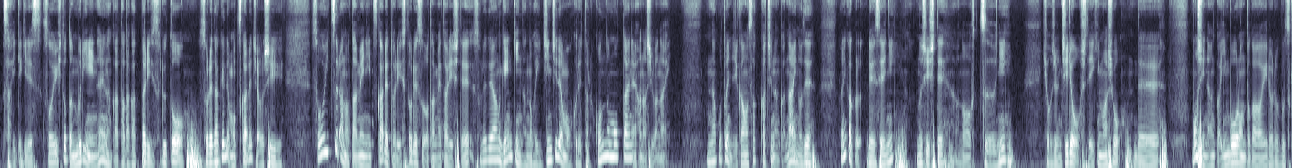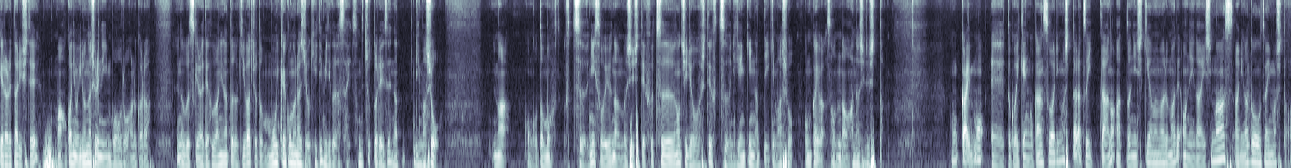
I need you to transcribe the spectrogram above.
最適です。そういう人と無理にね、なんか戦ったりすると、それだけでも疲れちゃうし、そいつらのために疲れたりストレスを溜めたりして、それであの元気になるのが一日でも遅れたらこんなもったいない話はない。そんなことに時間を割く価値なんかないので、とにかく冷静に無視して、あの、普通に標準治療をしていきましょう。で、もしなんか陰謀論とかいろいろぶつけられたりして、まあ他にもいろんな種類の陰謀論あるから、そういうのぶつけられて不安になった時は、ちょっともう一回このラジオを聞いてみてください。そんでちょっと冷静になりましょう。まあ、今後とも普通にそういうのは無視して普通の治療をして普通に元気になっていきましょう。今回はそんなお話でした。今回も、えっ、と、ご意見ご感想ありましたら、Twitter の、アット錦山丸までお願いします。ありがとうございました。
